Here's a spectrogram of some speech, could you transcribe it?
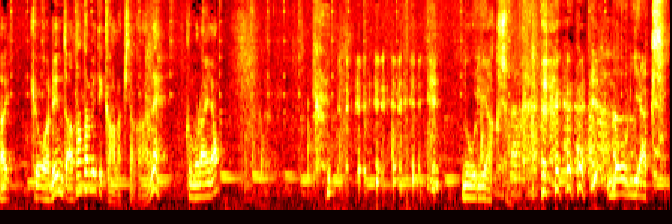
はい。今日はレンズ温めてから来たからね。曇らんよノーリアクション。ノーリアクション。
